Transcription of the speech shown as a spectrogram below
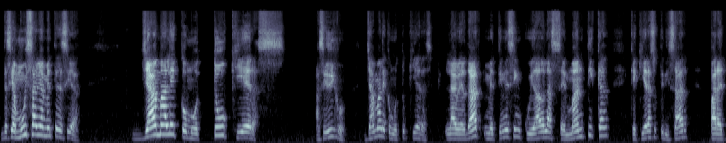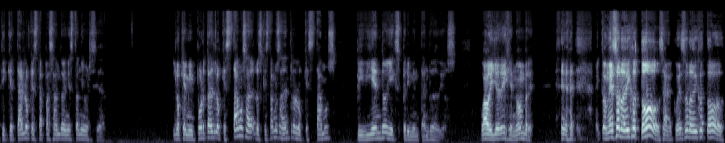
decía, muy sabiamente decía, llámale como tú quieras. Así dijo llámale como tú quieras. La verdad, me tiene sin cuidado la semántica que quieras utilizar para etiquetar lo que está pasando en esta universidad. Lo que me importa es lo que estamos, los que estamos adentro, lo que estamos viviendo y experimentando de Dios. Wow, y yo dije, no, hombre, con eso lo dijo todo, o sea, con eso lo dijo todo.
